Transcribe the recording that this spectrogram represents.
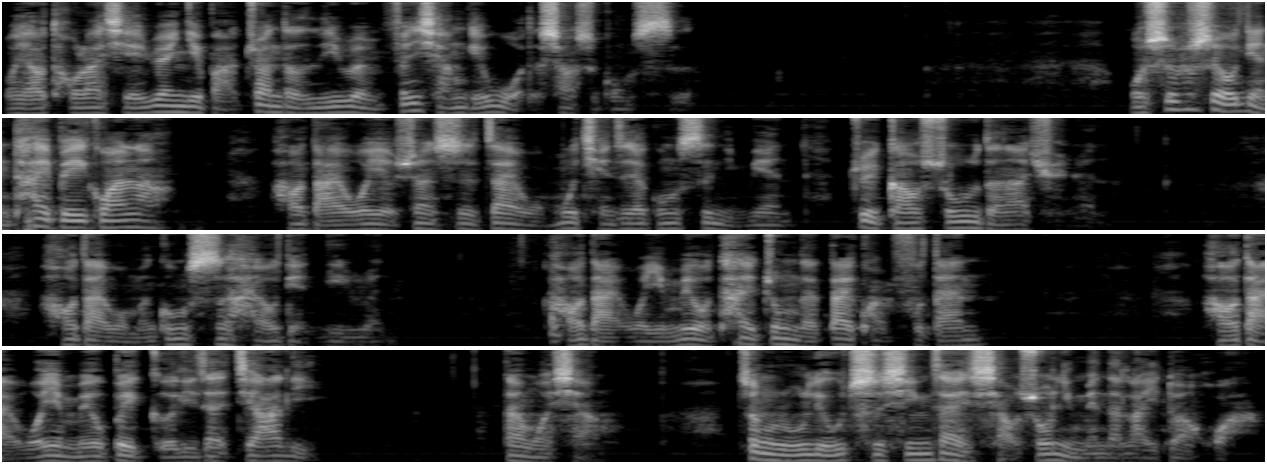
我要投那些愿意把赚到的利润分享给我的上市公司。我是不是有点太悲观了？好歹我也算是在我目前这家公司里面最高收入的那群人，好歹我们公司还有点利润。好歹我也没有太重的贷款负担，好歹我也没有被隔离在家里。但我想，正如刘慈欣在小说里面的那一段话：“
